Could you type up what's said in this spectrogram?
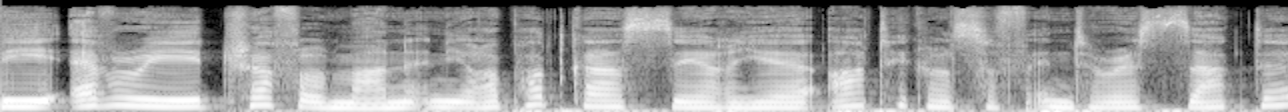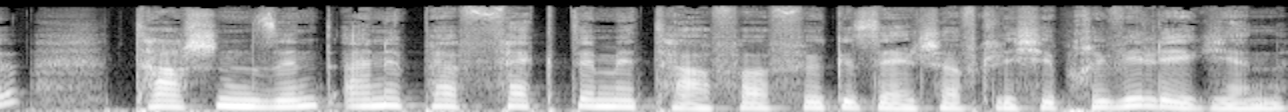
Wie Avery Truffleman in ihrer Podcast-Serie Articles of Interest sagte, Taschen sind eine perfekte Metapher für gesellschaftliche Privilegien.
